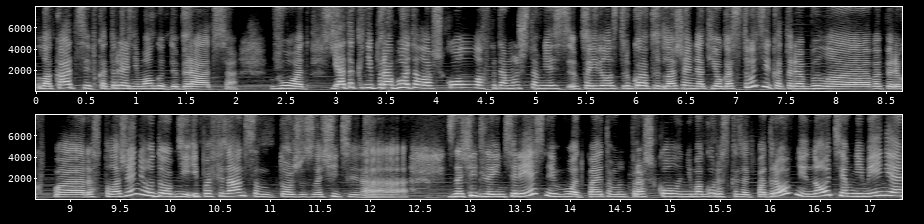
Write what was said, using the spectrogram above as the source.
локации, в которые они могут добираться. Вот. Я так не поработала в школах, потому что мне появилось другое предложение от йога-студии, которое было, во-первых, по расположению удобнее, и по финансам тоже значительно, значительно интереснее. Вот. Поэтому про школу не могу рассказать подробнее, но, тем не менее,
